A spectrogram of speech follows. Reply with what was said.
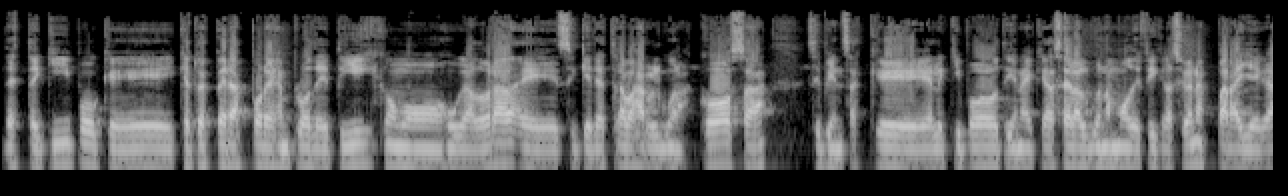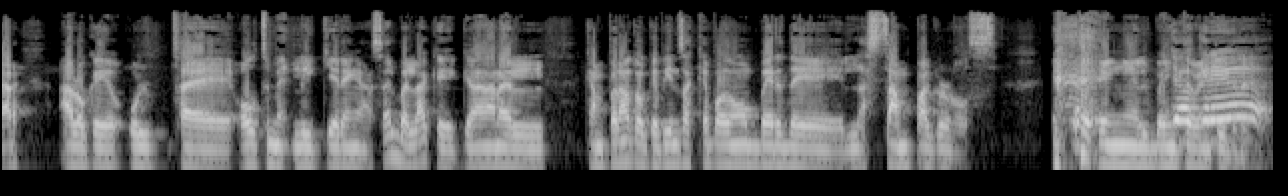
de este equipo, qué, qué, tú esperas, por ejemplo, de ti como jugadora, eh, si quieres trabajar algunas cosas, si piensas que el equipo tiene que hacer algunas modificaciones para llegar a lo que sea, ultimately quieren hacer, ¿verdad? Que ganar el campeonato, ¿qué piensas que podemos ver de las Zampa Girls en el 2023?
